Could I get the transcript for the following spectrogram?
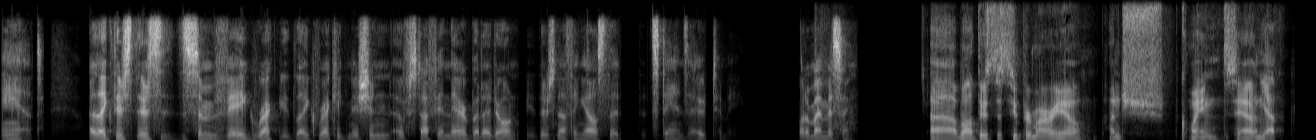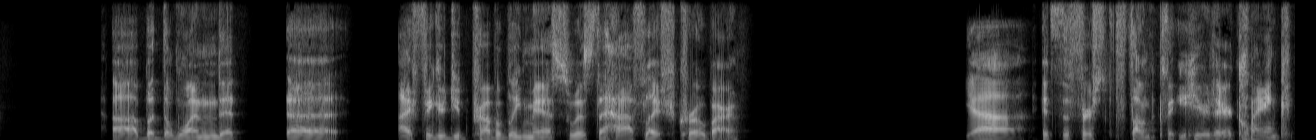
can't. I like there's there's some vague rec- like recognition of stuff in there, but I don't. There's nothing else that that stands out to me. What am I missing? Uh, well, there's the Super Mario punch coin sound. Yep. Uh, but the one that uh, I figured you'd probably miss was the Half Life crowbar. Yeah. It's the first thunk that you hear there, clank.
